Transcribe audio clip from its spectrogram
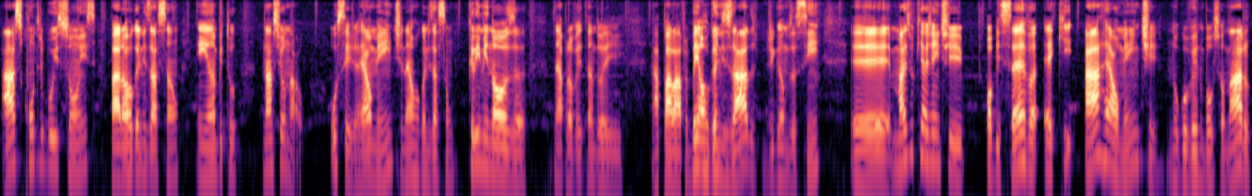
as contribuições para a organização em âmbito nacional. Ou seja, realmente, né, uma organização criminosa, né, aproveitando aí a palavra, bem organizada, digamos assim. É, mas o que a gente observa é que há realmente no governo Bolsonaro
